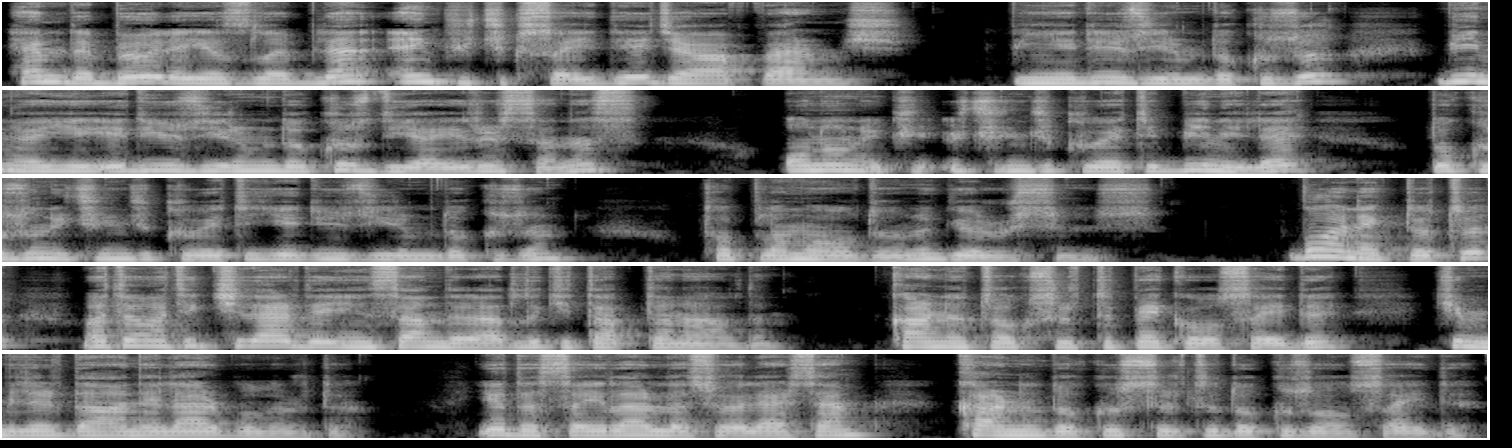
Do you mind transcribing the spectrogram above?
hem de böyle yazılabilen en küçük sayı diye cevap vermiş. 1729'u 1000 ve 729 diye ayırırsanız onun üçüncü kuvveti 1000 ile 9'un üçüncü kuvveti 729'un toplamı olduğunu görürsünüz. Bu anekdotu Matematikçiler de İnsandır adlı kitaptan aldım. Karnı tok sırtı pek olsaydı kim bilir daha neler bulurdu. Ya da sayılarla söylersem karnı dokuz sırtı dokuz olsaydı.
